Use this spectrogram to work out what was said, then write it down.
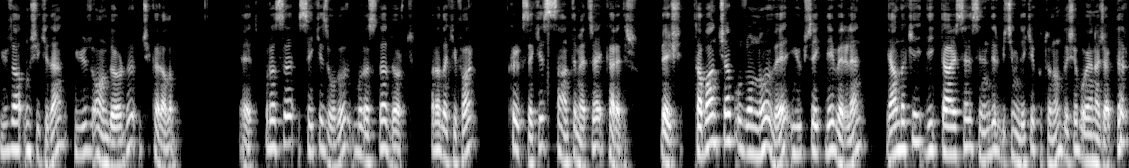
162'den 114'ü çıkaralım. Evet. Burası 8 olur. Burası da 4. Aradaki fark 48 santimetre karedir. 5. Taban çap uzunluğu ve yüksekliği verilen yandaki dik dairesel silindir biçimindeki kutunun dışı boyanacaktır.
